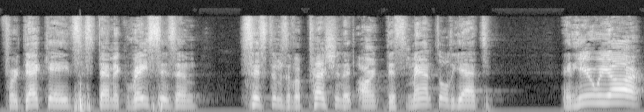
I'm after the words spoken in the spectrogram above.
for decades, systemic racism, systems of oppression that aren't dismantled yet. And here we are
